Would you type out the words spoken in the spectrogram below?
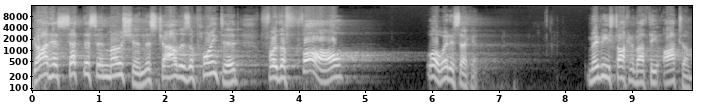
God has set this in motion. This child is appointed for the fall. Whoa, wait a second. Maybe he's talking about the autumn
